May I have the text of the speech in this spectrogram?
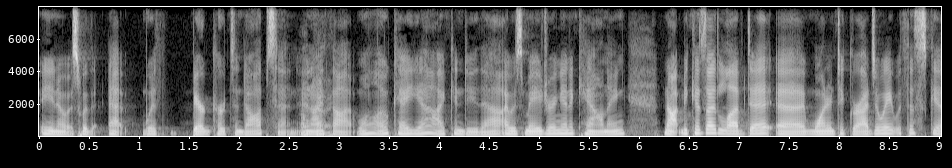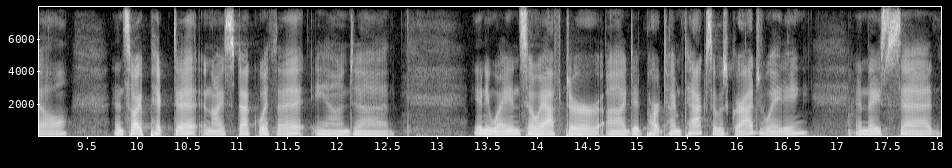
you know, it was with at with Baird Kurtz and Dobson, and I thought, well, okay, yeah, I can do that. I was majoring in accounting, not because I loved it. uh, I wanted to graduate with a skill, and so I picked it and I stuck with it, and. Uh, anyway, and so after uh, I did part time tax, I was graduating, and they said,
